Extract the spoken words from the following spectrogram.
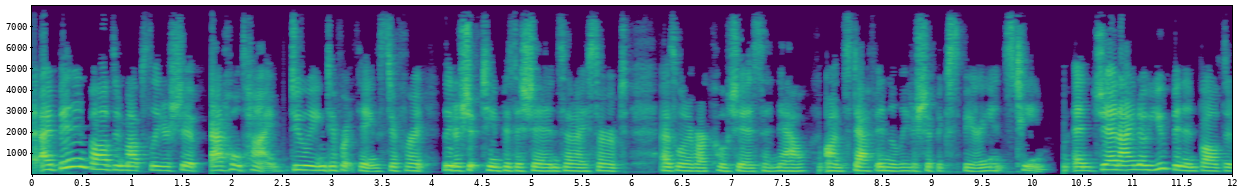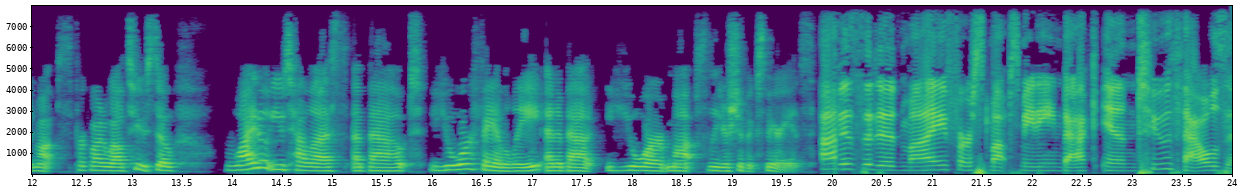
I've been involved in MOPS leadership that whole time, doing different things, different leadership team positions, and I served as one of our coaches and now on staff in the leadership experience team. And Jen, I know you've been involved in MOPS for quite a while too. So why don't you tell us about your family and about your MOPS leadership experience? I visited my first MOPS meeting back in 2000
